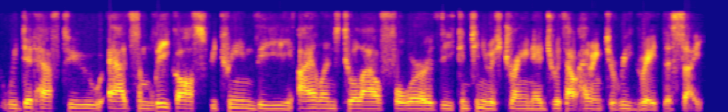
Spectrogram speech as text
we did have to add some leak offs between the islands to allow for the continuous drainage without having to regrade the site.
